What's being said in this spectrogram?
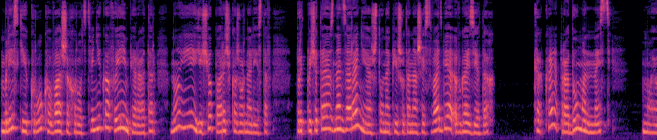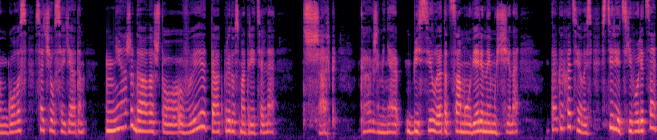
«Близкий круг ваших родственников и император, ну и еще парочка журналистов. Предпочитаю знать заранее, что напишут о нашей свадьбе в газетах». «Какая продуманность!» Мой голос сочился ядом. «Не ожидала, что вы так предусмотрительны». «Шарк, как же меня бесил этот самоуверенный мужчина!» Так и хотелось стереть с его лица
